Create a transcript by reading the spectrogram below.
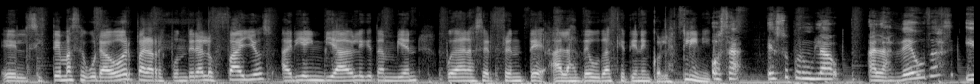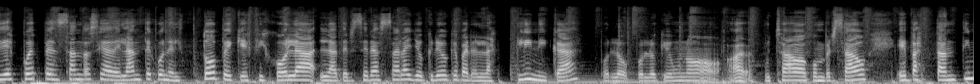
el sistema asegurador para responder a los fallos haría inviable que también puedan hacer frente a las deudas que tienen con las clínicas. O sea, eso por un lado a las deudas y después pensando hacia adelante con el tope que fijó la, tercera sala, yo creo que para las clínicas, por lo, por lo que uno ha escuchado, ha conversado, es bastante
